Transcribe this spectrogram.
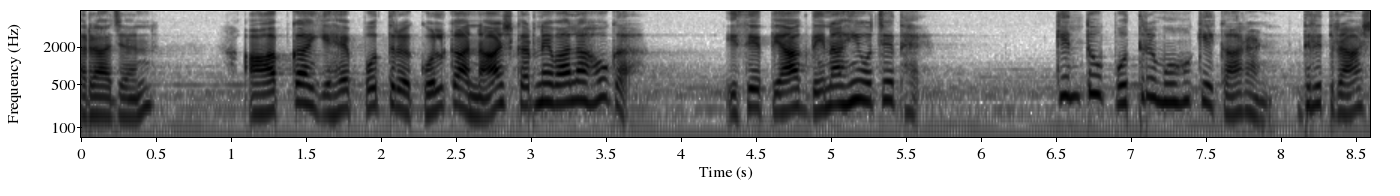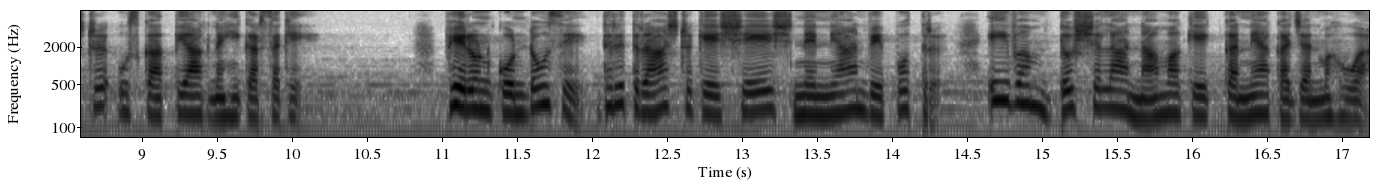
राजन, आपका यह पुत्र कुल का नाश करने वाला होगा। इसे त्याग देना ही उचित है। किंतु पुत्र मोह के कारण धृतराष्ट्र उसका त्याग नहीं कर सके। फिर उन कुंडों से धृतराष्ट्र के शेष निन्यानवे पुत्र एवं दुश्शला नामक एक कन्या का जन्म हुआ।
